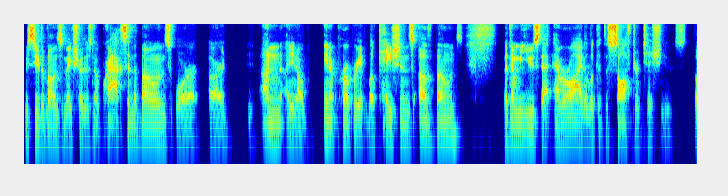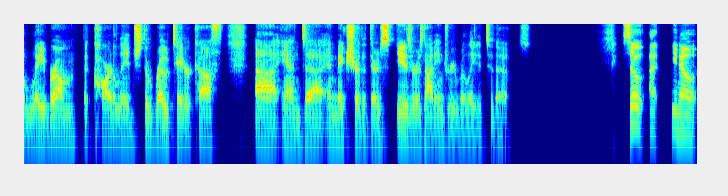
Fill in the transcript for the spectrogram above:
We see the bones to make sure there's no cracks in the bones or, or un, you know, inappropriate locations of bones. But then we use that MRI to look at the softer tissues, the labrum, the cartilage, the rotator cuff, uh, and uh, and make sure that there's is or is not injury related to those. So, uh, you know,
